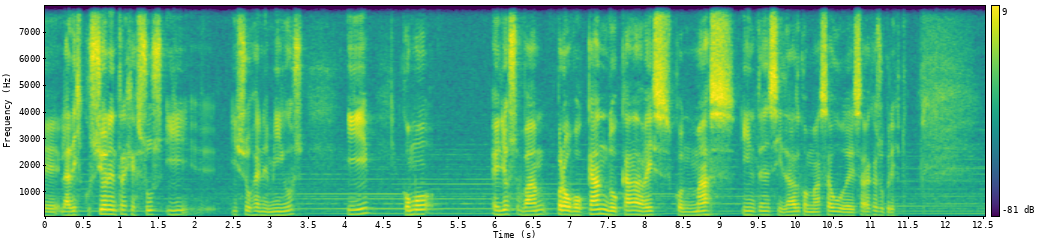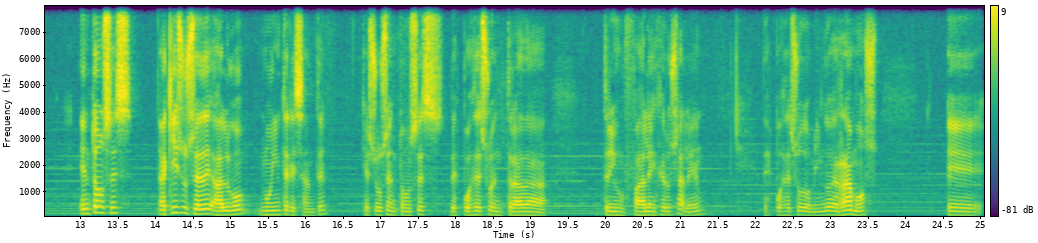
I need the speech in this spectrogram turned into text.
eh, la discusión entre Jesús y, y sus enemigos y cómo ellos van provocando cada vez con más intensidad, con más agudeza a Jesucristo. Entonces, aquí sucede algo muy interesante. Jesús entonces, después de su entrada triunfal en Jerusalén, después de su domingo de ramos, eh,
